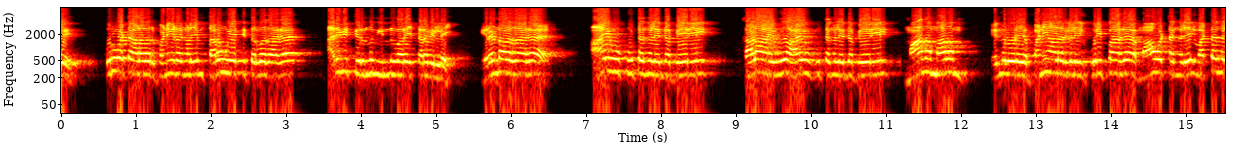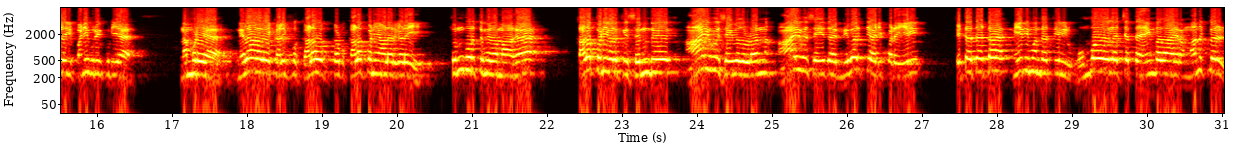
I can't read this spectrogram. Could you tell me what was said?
குறுவட்டாளர் பணியிடங்களையும் தரம் உயர்த்தி தருவதாக அறிவித்திருந்தும் இன்று வரை தரவில்லை. இரண்டாவதாக ஆய்வு கூட்டங்கள் என்ற பெயரில் கள ஆய்வு ஆய்வு கூட்டங்கள் என்ற பெயரில் மாதம் மாதம் எங்களுடைய பணியாளர்களில் குறிப்பாக மாவட்டங்களில் வட்டங்களில் பணிபுரியக்கூடிய நம்முடைய நிலாவை கழிப்பு கள களப்பணியாளர்களை துன்புறுத்தும் விதமாக களப்பணிகளுக்கு சென்று ஆய்வு செய்வதுடன் ஆய்வு செய்த நிவர்த்தி அடிப்படையில் கிட்டத்தட்ட நீதிமன்றத்தில் ஒன்பது லட்சத்து ஐம்பதாயிரம் மனுக்கள்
